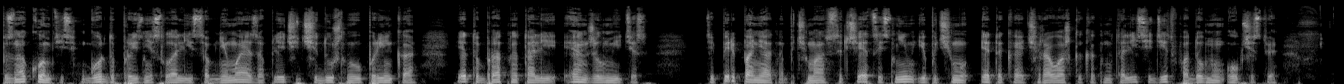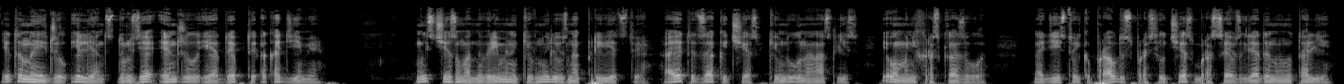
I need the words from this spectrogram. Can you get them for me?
«Познакомьтесь», – гордо произнесла Лис, обнимая за плечи тщедушного паренька. «Это брат Натали, Энджел Митис». Теперь понятно, почему она встречается с ним и почему этакая очаровашка, как Натали, сидит в подобном обществе. Это Нейджел и Ленс, друзья Энджела и адепты Академии. Мы с Чезом одновременно кивнули в знак приветствия, а этот Зак и Чез кивнула на нас Лис. Я вам о них рассказывала. «Надеюсь, только правду?» – спросил Чес, бросая взгляды на Натали,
